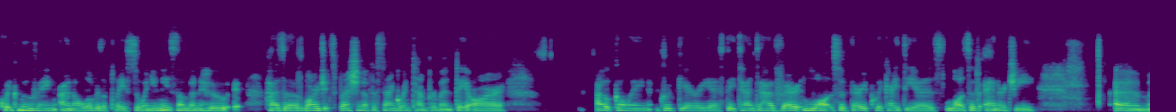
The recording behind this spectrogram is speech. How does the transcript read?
quick moving and all over the place. So when you meet someone who has a large expression of the sanguine temperament, they are outgoing, gregarious. They tend to have very lots of very quick ideas, lots of energy. Um,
